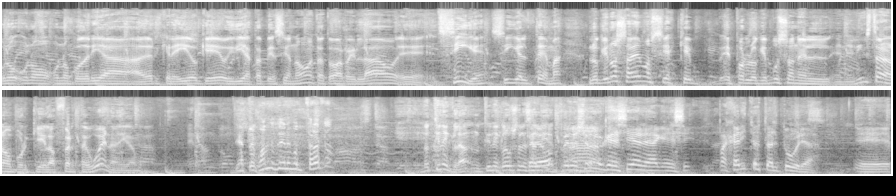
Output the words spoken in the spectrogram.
uno, uno, uno podría haber creído que hoy día Tapia decía, no, está todo arreglado, eh, sigue, sigue el tema. Lo que no sabemos si es que es por lo que puso en el, en el Instagram o porque la oferta es buena, digamos. ¿Y hasta cuándo tiene contrato? No tiene, clá- no tiene cláusula de Pero, salida. pero yo Ah. lo que decía era que si, Pajarito a esta altura, eh,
